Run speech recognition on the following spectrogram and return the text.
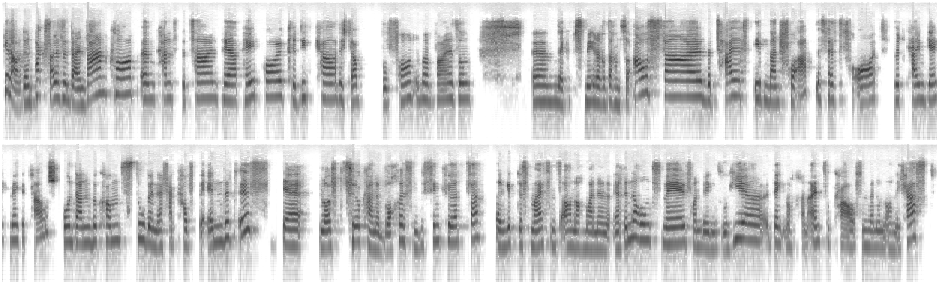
Genau, dann packst du alles in deinen Warenkorb, ähm, kannst bezahlen per PayPal, Kreditkarte. Ich glaube, Sofortüberweisung. Ähm, da gibt es mehrere Sachen zur Auswahl, bezahlst eben dann vorab, das heißt vor Ort wird kein Geld mehr getauscht und dann bekommst du, wenn der Verkauf beendet ist, der läuft circa eine Woche, ist ein bisschen kürzer, dann gibt es meistens auch noch mal eine Erinnerungsmail von wegen so hier, denk noch dran einzukaufen, wenn du noch nicht hast.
